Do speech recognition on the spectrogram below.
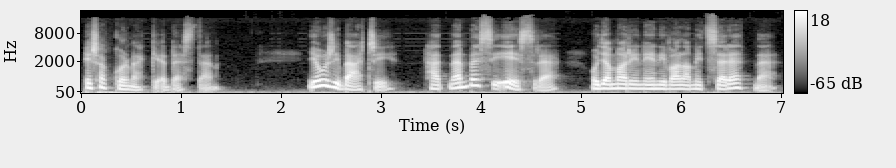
És akkor megkérdeztem. Józsi bácsi, hát nem veszi észre, hogy a Mari néni valamit szeretne?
